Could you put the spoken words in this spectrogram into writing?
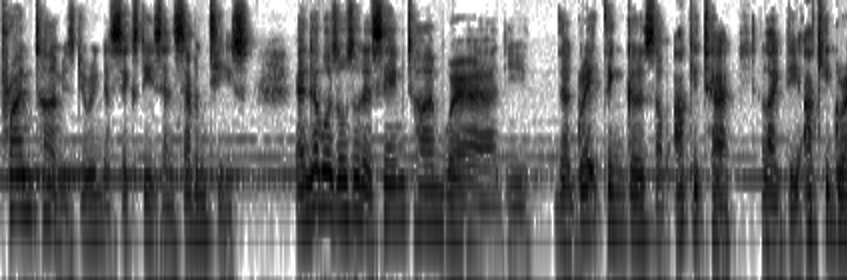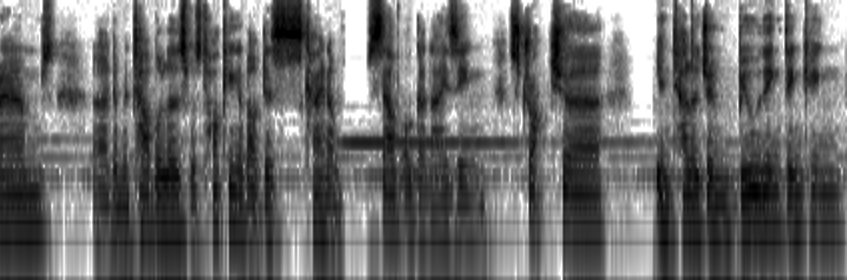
prime time is during the 60s and 70s. And that was also the same time where the the great thinkers of architect like the archigrams, uh, the Metabolists was talking about this kind of self-organizing structure, intelligent building thinking.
